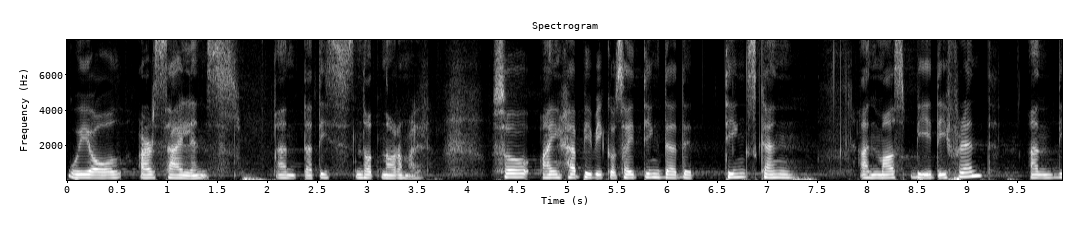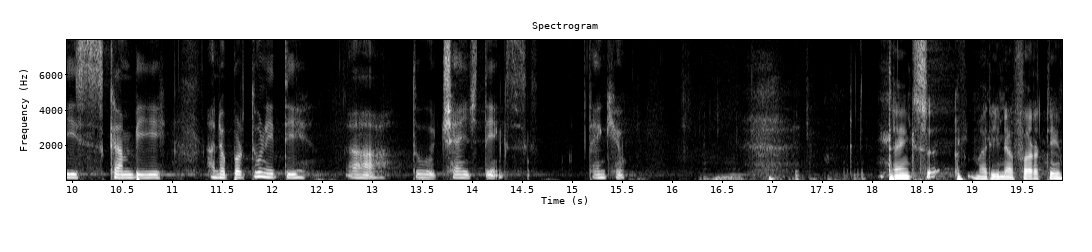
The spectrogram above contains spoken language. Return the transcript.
we all are silenced, and that is not normal. So I'm happy because I think that the things can and must be different, and this can be an opportunity uh, to change things. Thank you. Thanks, Marina Forti.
